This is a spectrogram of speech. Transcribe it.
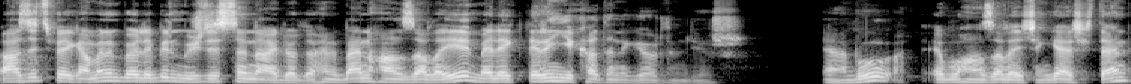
Ve Hazreti Peygamber'in böyle bir müjdesine nail oldu. Hani ben Hanzala'yı meleklerin yıkadığını gördüm diyor. Yani bu Ebu Hanzala için gerçekten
